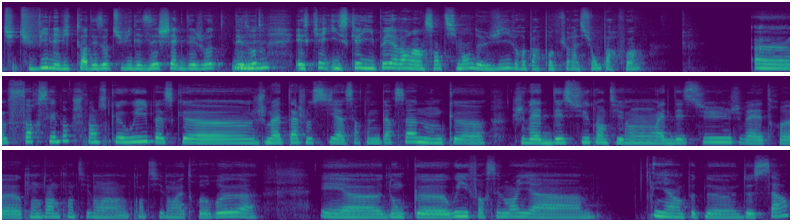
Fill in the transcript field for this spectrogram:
tu, tu, vis les victoires des autres, tu vis les échecs des autres. Des mhm. autres. Est-ce qu'il peut y avoir un sentiment de vivre par procuration parfois? Euh, forcément, je pense que oui, parce que je m'attache aussi à certaines personnes, donc euh, je vais être déçue quand ils vont être déçus, je vais être euh, contente quand ils, vont, quand ils vont être heureux. Et donc, oui, forcément, il y a, y a un peu de, de ça.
